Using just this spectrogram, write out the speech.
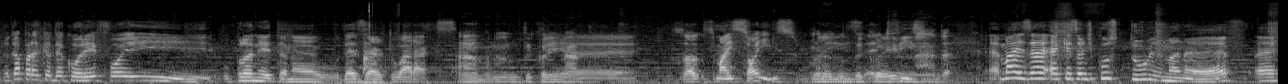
a única parada que eu decorei foi o planeta, né? O deserto, o Arax. Ah, mano, eu não decorei nada. É, só- mas só isso. Mano, eu não é decorei difícil. nada. É, mas é, é questão de costume, mano. É, é,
